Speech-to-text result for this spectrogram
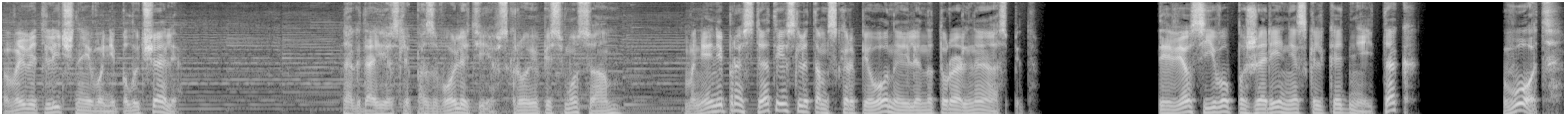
Вы ведь лично его не получали? Тогда, если позволите, я вскрою письмо сам. Мне не простят, если там скорпионы или натуральный аспид. Ты вез его по жаре несколько дней, так? Вот.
